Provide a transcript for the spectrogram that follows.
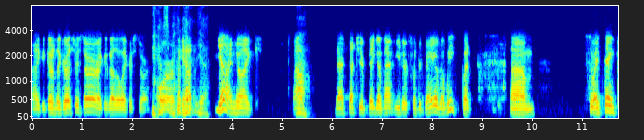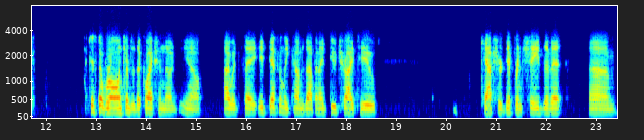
I could go to the grocery store or I could go to the liquor store or the gas. Yeah. Yeah. And you're like, wow, yeah. that that's your big event either for the day or the week. But um so I think just overall in terms of the collection though, you know, I would say it definitely comes up and I do try to capture different shades of it. Um,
